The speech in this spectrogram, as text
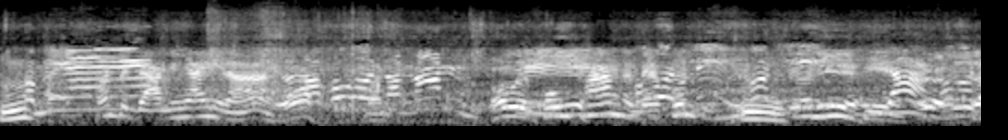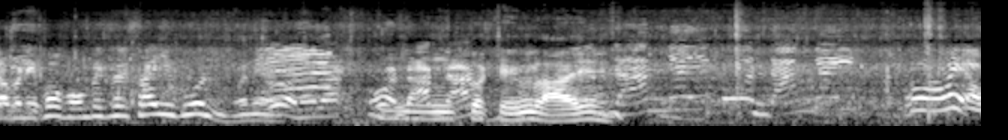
หืมทำไมอะมันเป็นดางง่ายๆนะเราก็เอินนั่นนั่นเออผมข้างกันแบบคนสิเดินนี่สิเราวันนี้พ่อผมไปใส่ๆอยู่พุ่นวันนี้อืมปลาเข็งหลาย ดังใหญ่โกนดังใหญ่โอ้ยเอา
